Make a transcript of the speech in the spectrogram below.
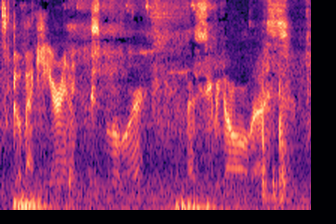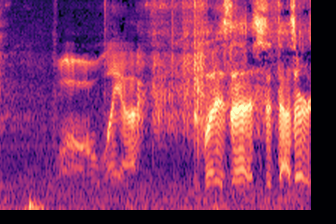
Let's go back here and explore. Let's see, we got all this. Whoa, Leia. What is this? A desert?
